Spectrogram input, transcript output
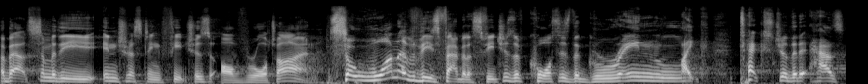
about some of the interesting features of wrought iron. So one of these fabulous features, of course, is the grain-like texture that it has,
